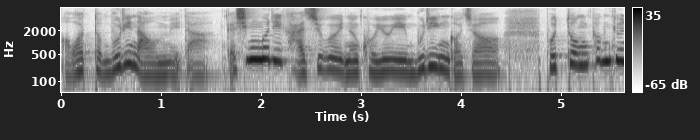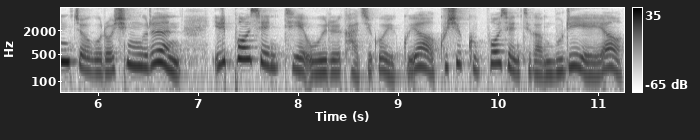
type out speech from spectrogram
어, water 물이 나옵니다. 그러니까 식물이 가지고 있는 고유의 물인 거죠. 보통 평균적으로 식물은 1%의 오일을 가지고 있고요. 99%가 물이에요.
